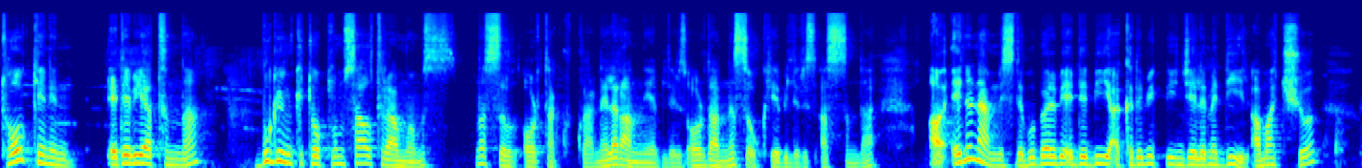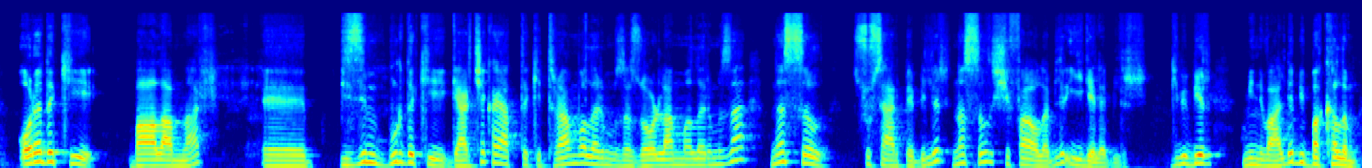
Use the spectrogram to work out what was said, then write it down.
Tolkien'in edebiyatında bugünkü toplumsal travmamız nasıl ortaklıklar, neler anlayabiliriz, oradan nasıl okuyabiliriz aslında. En önemlisi de bu böyle bir edebi, akademik bir inceleme değil. Amaç şu, oradaki bağlamlar e, bizim buradaki gerçek hayattaki travmalarımıza, zorlanmalarımıza nasıl su serpebilir, nasıl şifa olabilir, iyi gelebilir gibi bir minvalde bir bakalım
